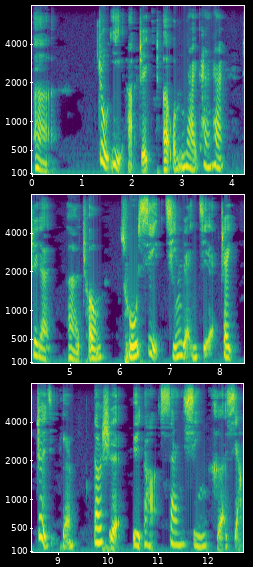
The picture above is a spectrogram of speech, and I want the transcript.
呃注意哈，这呃我们来看看这个呃从除夕、情人节这这几天都是遇到三星合相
